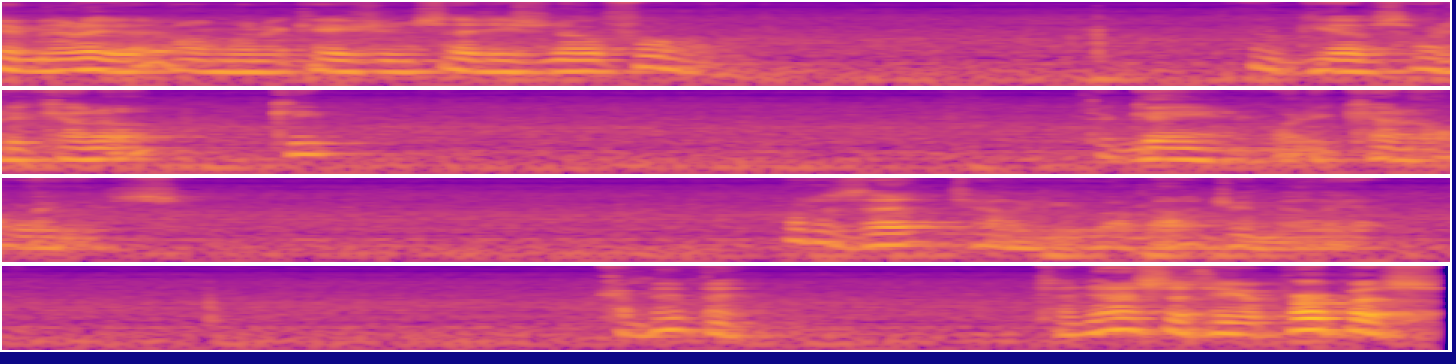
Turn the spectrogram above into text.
Jim Elliot on one occasion said he's no fool who gives what he cannot keep to gain what he cannot lose. What does that tell you about Jim Elliot? Commitment, tenacity of purpose.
